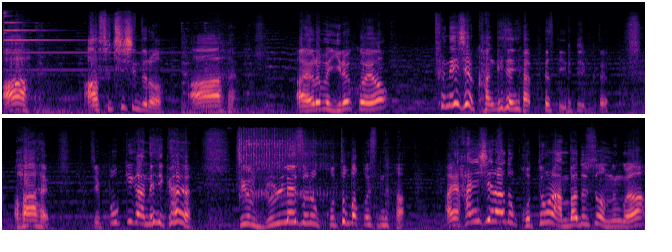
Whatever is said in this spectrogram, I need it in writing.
아, 아 수치심 들어. 아, 아 여러분 이럴 거예요? 트네이션 관계자님 앞에서 이러실 거예요? 아, 지금 뽑기가 안 되니까 지금 룰렛으로 고통받고 있습니다. 아니 한시라도 고통을 안 받을 수 없는 거야?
